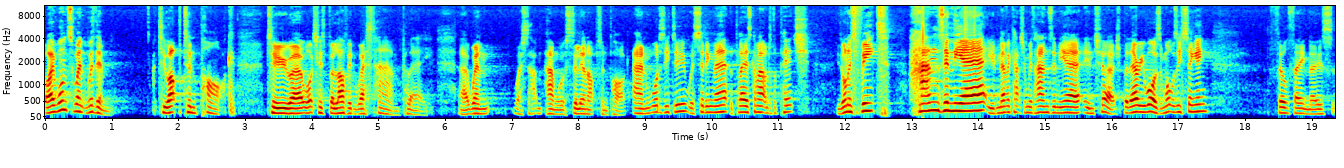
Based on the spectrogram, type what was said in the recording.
Well, I once went with him to Upton Park to uh, watch his beloved West Ham play uh, when West Ham was still in Upton Park. And what does he do? We're sitting there, the players come out onto the pitch, He's on his feet, hands in the air. You'd never catch him with hands in the air in church, but there he was. And what was he singing? Phil Thane knows.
